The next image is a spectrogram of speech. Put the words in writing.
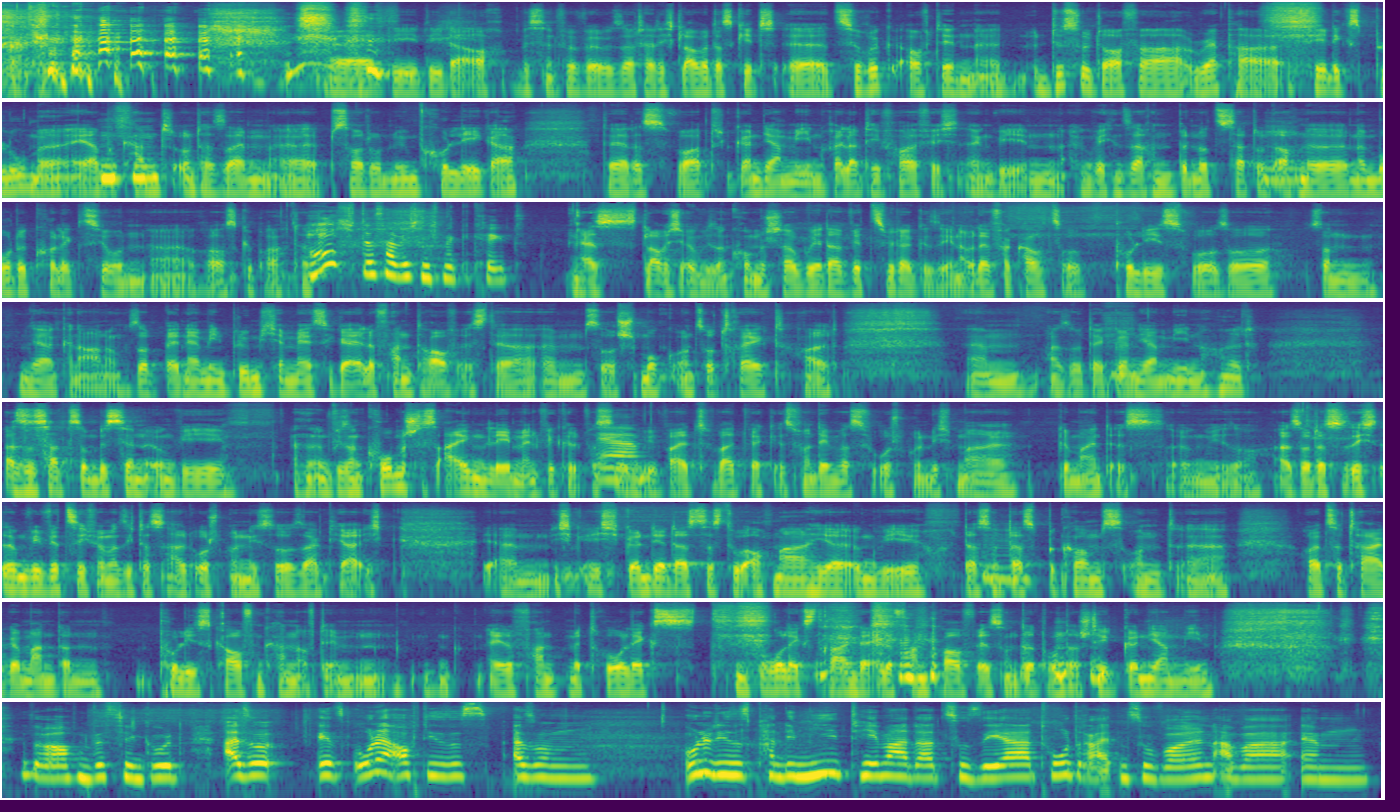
äh, die, die da auch ein bisschen für Wirbel gesorgt hat. Ich glaube, das geht äh, zurück auf den äh, Düsseldorfer Rapper Felix Blume, eher bekannt unter seinem äh, Pseudonym Kollega, der das Wort Gönjamin relativ häufig irgendwie in irgendwelchen Sachen benutzt hat und auch eine, eine Modekollektion äh, rausgebracht hat. Echt? Das habe ich nicht mitgekriegt. Ja, es ist, glaube ich, irgendwie so ein komischer, weirder Witz wieder gesehen, aber der verkauft so Pullis, wo so, so ein, ja, keine Ahnung, so Benjamin Blümchen-mäßiger Elefant drauf ist, der ähm, so Schmuck und so trägt halt. Ähm, also der Gönjamin halt. Also es hat so ein bisschen irgendwie, also irgendwie so ein komisches Eigenleben entwickelt, was Ja. irgendwie weit, weit weg ist von dem, was ursprünglich mal gemeint ist. Irgendwie so. Also das ist irgendwie witzig, wenn man sich das halt ursprünglich so sagt, ja, ich, ähm, ich, ich gönn dir das, dass du auch mal hier irgendwie das und das bekommst und äh, heutzutage man dann Pullis kaufen kann, auf dem ein Elefant mit Rolex, ein Rolex tragender Elefant drauf ist und darunter steht Gönjamin. Das ist aber auch ein bisschen gut. Also jetzt ohne auch dieses, also ohne dieses Pandemie-Thema da zu sehr totreiten zu wollen, aber ähm,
